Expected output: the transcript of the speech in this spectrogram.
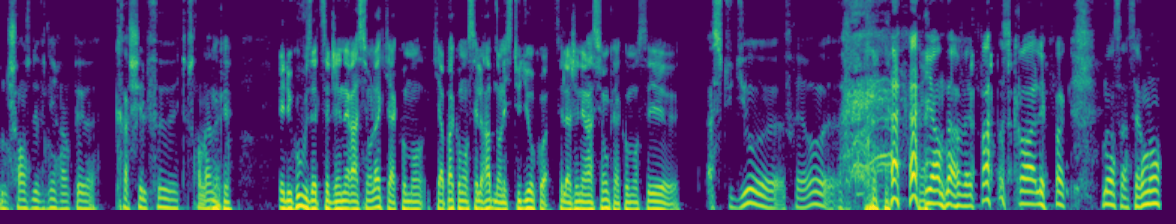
une chance de venir un peu cracher le feu et tout ce qu'on avait. Et du coup, vous êtes cette génération-là qui a qui a pas commencé le rap dans les studios, quoi. C'est la génération qui a commencé. euh, À studio, euh, frérot, euh, il y en avait pas, je crois, à l'époque. Non, sincèrement,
